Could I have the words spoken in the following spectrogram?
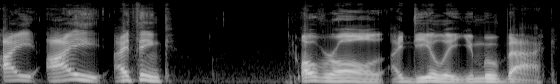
I I I think overall, ideally, you move back.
